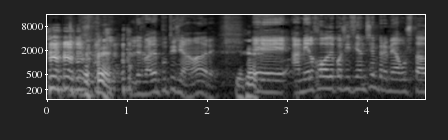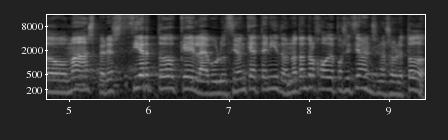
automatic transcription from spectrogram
Les va de putísima madre. Eh, a mí el juego de posición siempre me ha gustado más, pero es cierto que la evolución que ha tenido, no tanto el juego de posición, sino sobre todo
